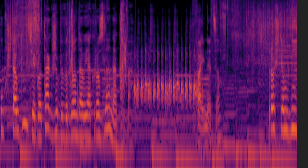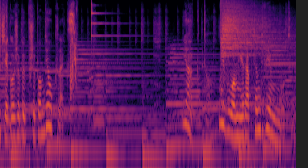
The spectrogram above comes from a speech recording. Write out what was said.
Ukształtujcie go tak, żeby wyglądał jak rozlana kawa. Fajne, co? Rozciągnijcie go, żeby przypomniał kleks. Jak to? Nie było mnie raptem dwie minuty.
